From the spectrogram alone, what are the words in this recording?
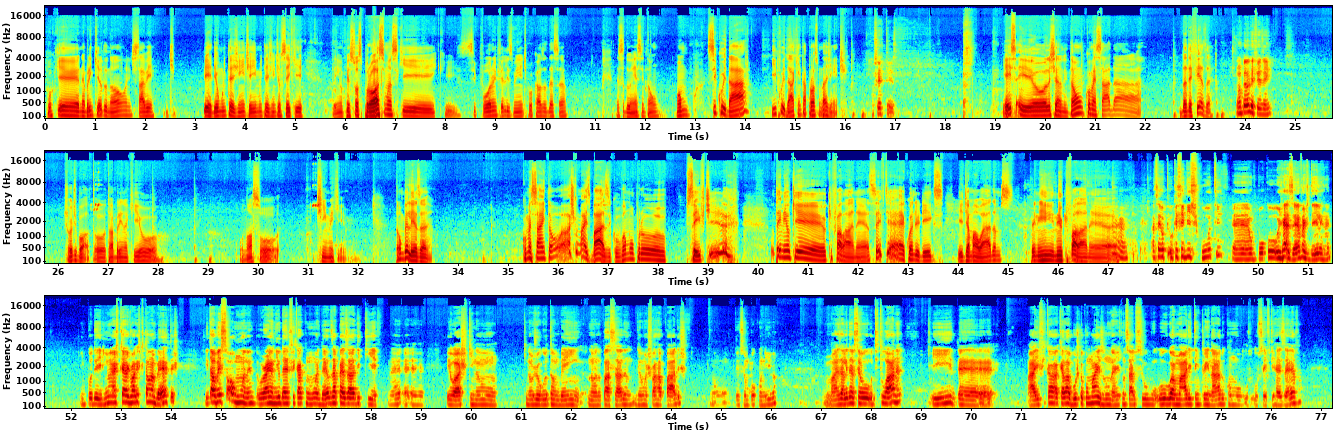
Porque não é brinquedo não, a gente sabe, a gente perdeu muita gente aí, muita gente eu sei que tenho pessoas próximas que, que se foram, infelizmente, por causa dessa, dessa doença. Então, vamos se cuidar e cuidar quem está próximo da gente. Com certeza. E é isso aí, ô Alexandre. Então, começar da, da defesa? Vamos pela defesa aí. Show de bola. Tô, tô abrindo aqui o, o nosso time aqui. Então, beleza. Começar, então, acho que o mais básico. Vamos pro safety. Não tem nem o que, o que falar, né? Safety é Quandre Diggs e Jamal Adams. Não tem nem, nem o que falar, né? É, assim, o, que- o que se discute é um pouco os reservas dele, né? Em poderiam. Acho que as vagas que estão abertas, e talvez só uma, né? O Ryan Neal deve ficar com uma delas, apesar de que, né? é, é, eu acho que não, que não jogou tão bem no ano passado, deu umas farrapadas. Então, deve ser um pouco nível. Mas ali deve ser o, titular, né? E é, aí fica aquela busca por mais um, né? A gente não sabe se o Hugo Amadi tem treinado como o, safety reserva,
